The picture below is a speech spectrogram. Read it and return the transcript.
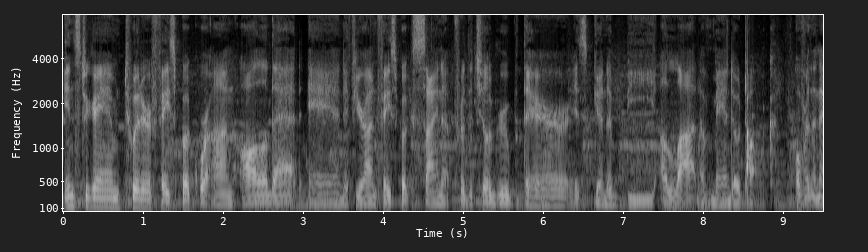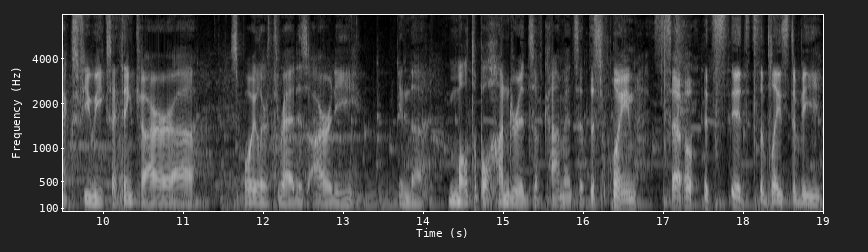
Instagram, Twitter, Facebook. We're on all of that. And if you're on Facebook, sign up for the chill group. There is going to be a lot of Mando talk over the next few weeks. I think our uh, spoiler thread is already in the multiple hundreds of comments at this point. So it's it's the place to be.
